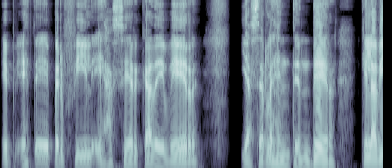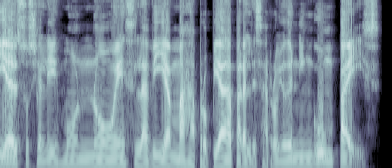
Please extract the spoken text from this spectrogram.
este perfil es acerca de ver y hacerles entender que la vía del socialismo no es la vía más apropiada para el desarrollo de ningún país.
